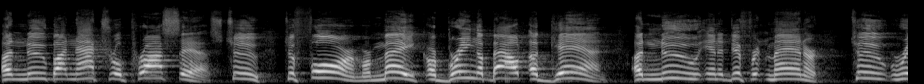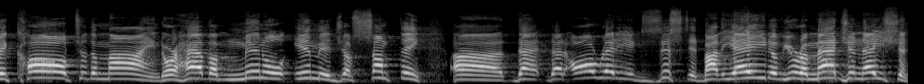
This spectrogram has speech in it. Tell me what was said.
a new by natural process, to, to form or make or bring about again, anew in a different manner, to recall to the mind or have a mental image of something uh, that, that already existed by the aid of your imagination.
